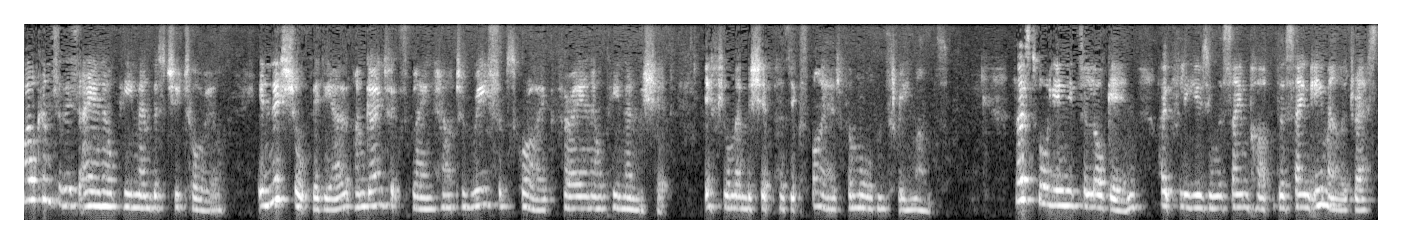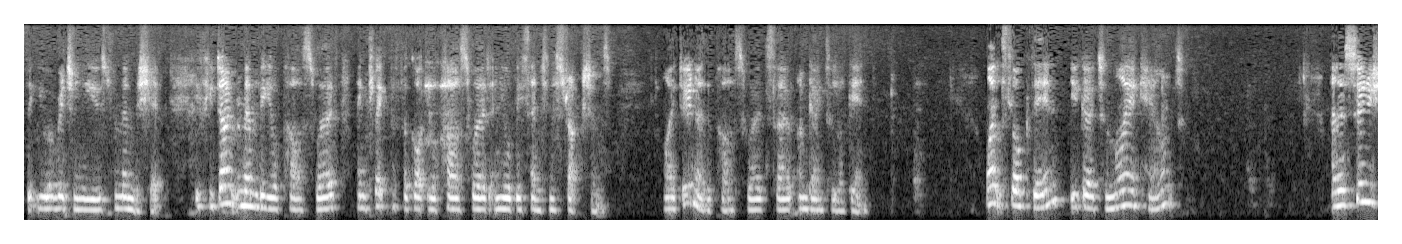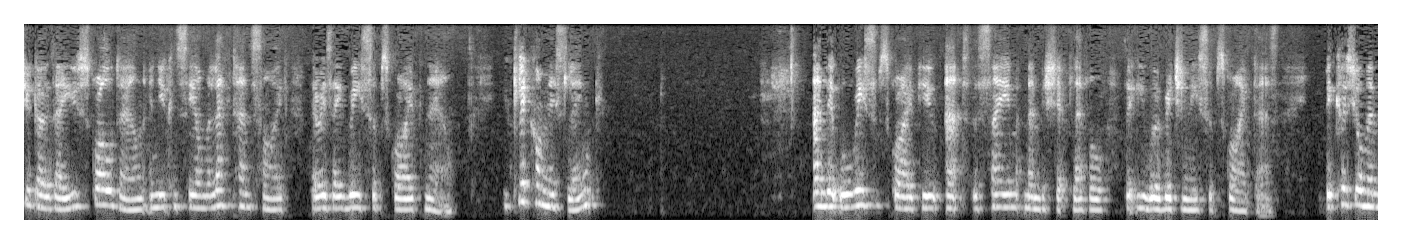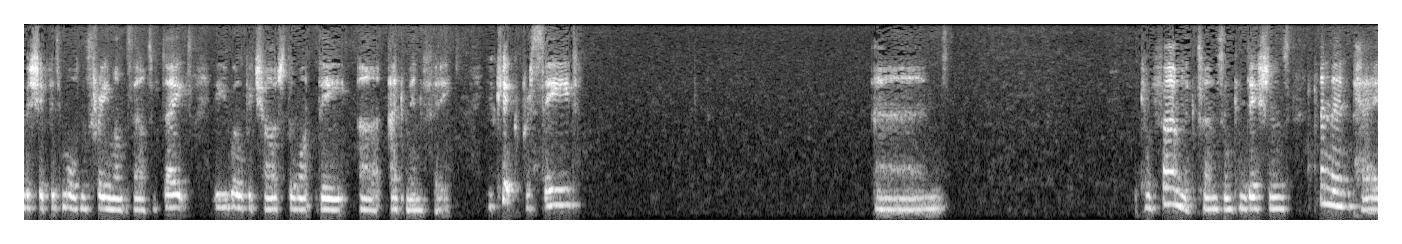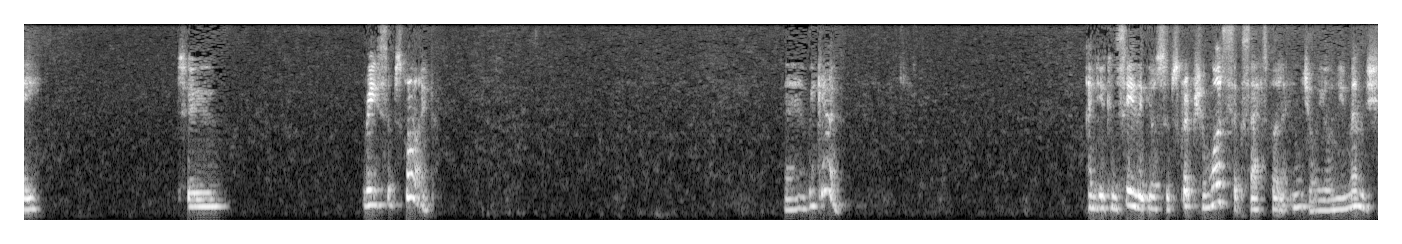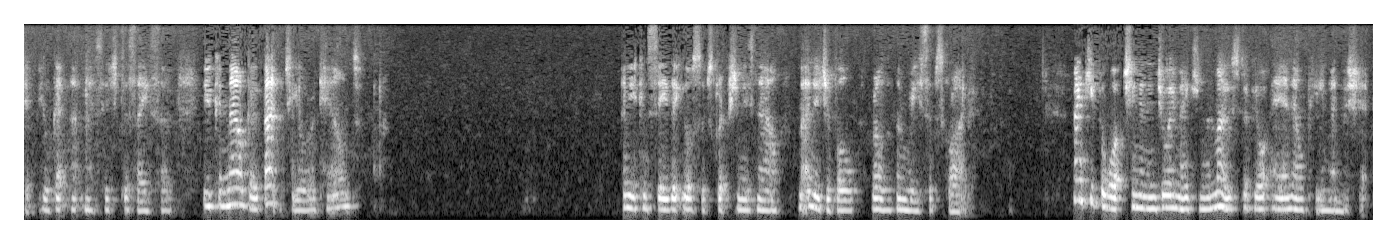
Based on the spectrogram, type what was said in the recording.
Welcome to this ANLP members tutorial. In this short video, I'm going to explain how to resubscribe for ANLP membership if your membership has expired for more than three months. First of all, you need to log in, hopefully using the same, part, the same email address that you originally used for membership. If you don't remember your password, then click the forgot your password and you'll be sent instructions. I do know the password, so I'm going to log in. Once logged in, you go to My Account. And as soon as you go there, you scroll down and you can see on the left-hand side, there is a Resubscribe Now. You click on this link and it will resubscribe you at the same membership level that you were originally subscribed as. Because your membership is more than three months out of date, you will be charged the, the uh, admin fee. You click proceed and confirm the terms and conditions and then pay to resubscribe. There we go. And you can see that your subscription was successful. Enjoy your new membership. You'll get that message to say so. You can now go back to your account and you can see that your subscription is now manageable rather than resubscribe. Thank you for watching and enjoy making the most of your ANLP membership.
